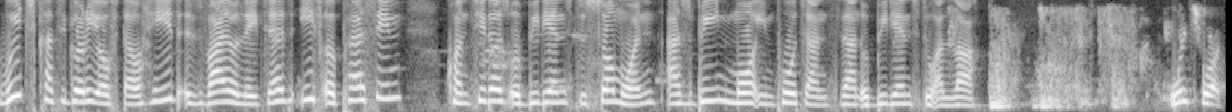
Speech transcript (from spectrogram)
Which category of Tawheed is violated if a person considers obedience to someone as being more important than obedience to Allah? Which what?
